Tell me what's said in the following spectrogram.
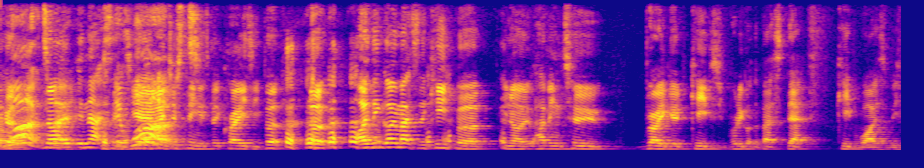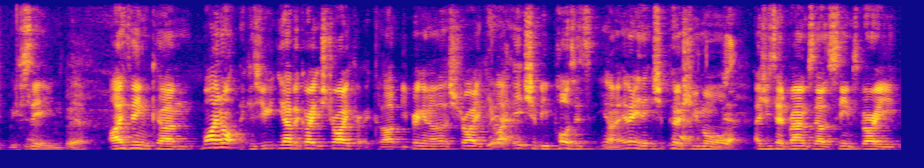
but it worked, No, in that sense, yeah. I just think it's a bit crazy. But look, I think going back to the keeper, you know, having two very good keepers, you've probably got the best depth keeper wise that we've, we've seen. Yeah. I think um, why not? Because you, you have a great striker at a club, you bring in another striker, Yeah. like it should be positive. You know, if anything, it should push you more. Yeah. As you said, Ramsdale seems very.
